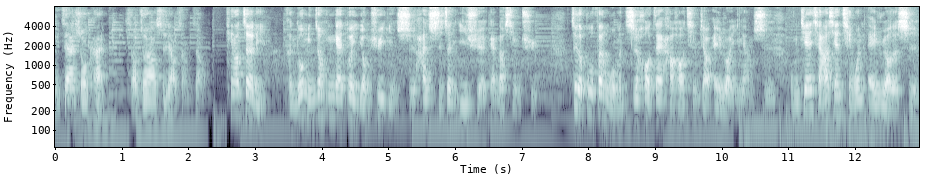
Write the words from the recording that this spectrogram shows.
你正在收看小周药师聊长照。听到这里，很多民众应该对永续饮食和实证医学感到兴趣。这个部分我们之后再好好请教 Ariel 营养师。我们今天想要先请问 Ariel 的是，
